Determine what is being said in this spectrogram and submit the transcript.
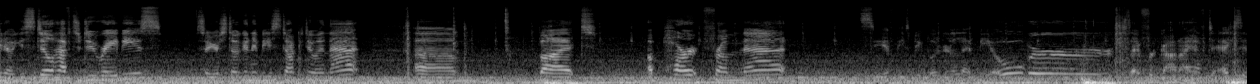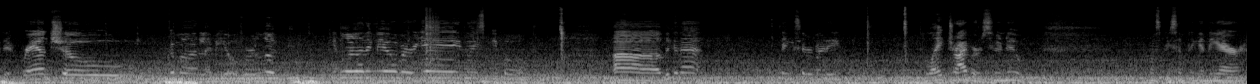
you know, you still have to do rabies, so you're still going to be stuck doing that. Um, but apart from that, see if these people are going to let me over. Because I forgot I have to exit at Rancho. Come on, let me over. Look, people are letting me over. Yay, nice people. Uh, look at that. Thanks, everybody. Polite drivers, who knew? Must be something in the air.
